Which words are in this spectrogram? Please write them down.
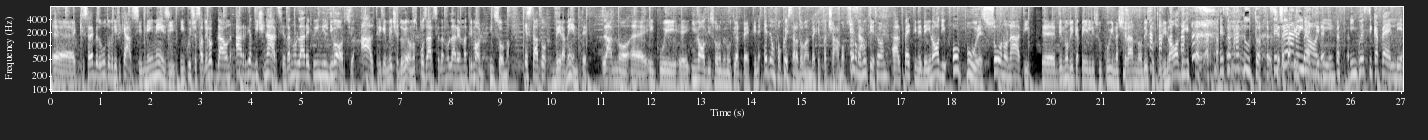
eh, che sarebbe dovuto verificarsi nei mesi in cui c'è stato il lockdown a riavvicinarsi, ad annullare quindi il divorzio, altri che invece dovevano sposarsi ad annullare il matrimonio. Insomma, è stato veramente l'anno eh, in cui eh, i nodi sono venuti al pettine ed è un po' questa la domanda che facciamo. Sono Esatto. venuti al pettine dei nodi oppure sono nati eh, dei nuovi capelli su cui nasceranno dei futuri nodi? E soprattutto, se Siete c'erano i nodi in questi capelli,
